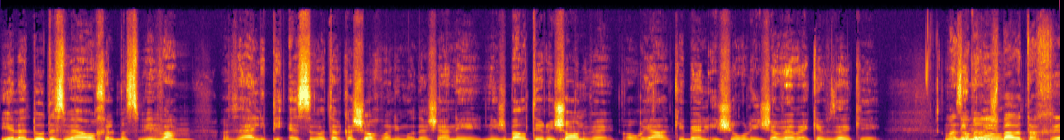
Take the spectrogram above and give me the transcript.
הילדודס והאוכל בסביבה. Mm-hmm. אז זה היה לי פי עשר יותר קשוח, ואני מודה שאני נשברתי ראשון, ואוריה קיבל אישור להישבר עקב זה, כי... מה זה אומר נשברת אחרי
